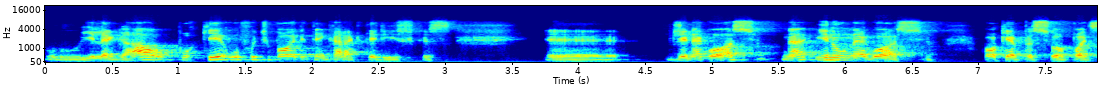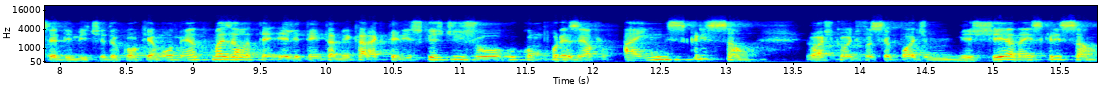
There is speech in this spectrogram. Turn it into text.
ou, ilegal, porque o futebol ele tem características é, de negócio, né? e num negócio qualquer pessoa pode ser demitida a qualquer momento, mas tem, ele tem também características de jogo, como, por exemplo, a inscrição. Eu acho que é onde você pode mexer é na inscrição.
